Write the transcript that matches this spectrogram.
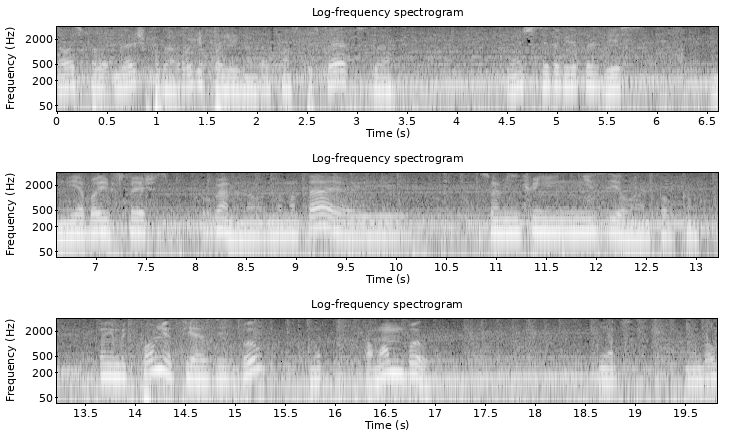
Давайте по- дальше по дороге поедем. Раз нас спускают сюда, значит это где-то здесь. Ну, Я боюсь, что я сейчас кругами на- намотаю и с вами ничего не, не сделаем толком. Кто-нибудь помнит, я здесь был? Нет, по-моему, был. Нет, не был.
